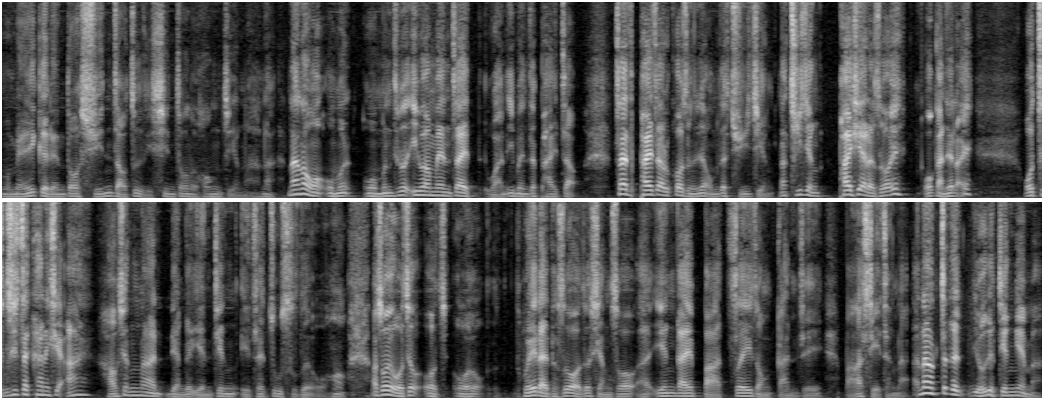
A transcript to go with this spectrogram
每一个人都寻找自己心中的风景嘛。那那那我我们我们就是一方面在玩，一边在拍照。在拍照的过程中，我们在取景。那取景拍下来的时候，我感觉到，哎，我仔细再看一下，哎，好像那两个眼睛也在注视着我哈啊，所以我就我我回来的时候，我就想说，呃，应该把这一种感觉把它写成了。那这个有一个经验嘛，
